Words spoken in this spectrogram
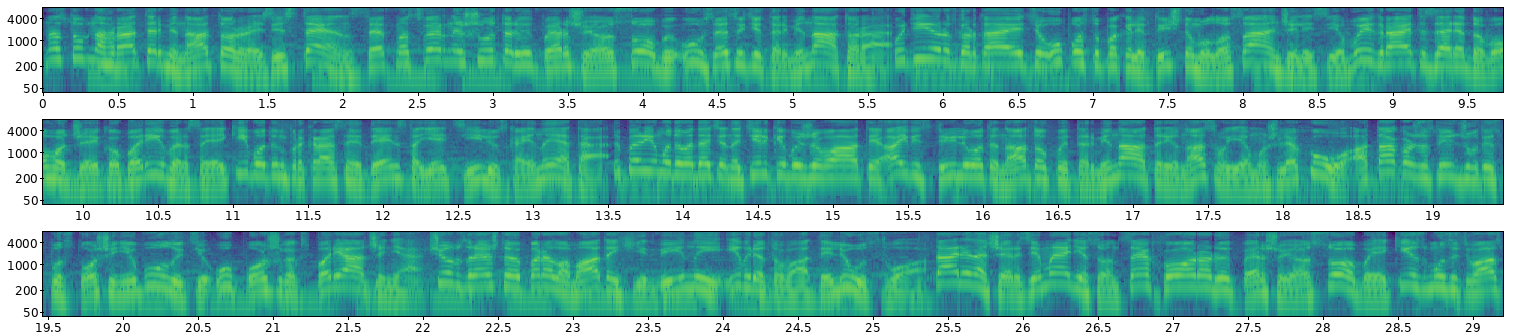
Наступна гра Термінатор Resistance. Це атмосферний шутер від першої особи у всесвіті Термінатора. Події розгортаються у постапокаліптичному Лос-Анджелесі. Ви граєте за рядового Джейкоба Ріверса, який в один прекрасний день стає ціллю Скайнета. Тепер йому доведеться не тільки виживати, а й відстрілювати натовпи термінаторів на своєму шляху, а також досліджувати спустошені вулиці у пошуках спорядження, щоб зрештою переламати хід війни і врятувати людство. Далі на черзі Медісон це хорор від першої особи, який змусить вас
